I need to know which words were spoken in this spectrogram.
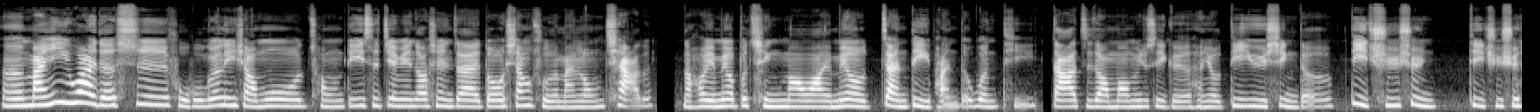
嗯，蛮意外的是，虎虎跟李小莫从第一次见面到现在都相处的蛮融洽的，然后也没有不亲猫啊，也没有占地盘的问题。大家知道，猫咪就是一个很有地域性的地区性。地区性、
